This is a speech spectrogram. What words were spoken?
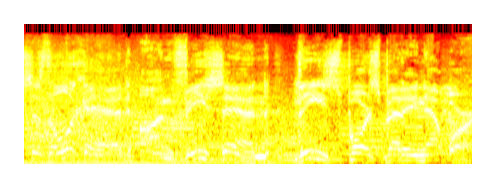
This is the look ahead on VSIN, the Sports Betting Network.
